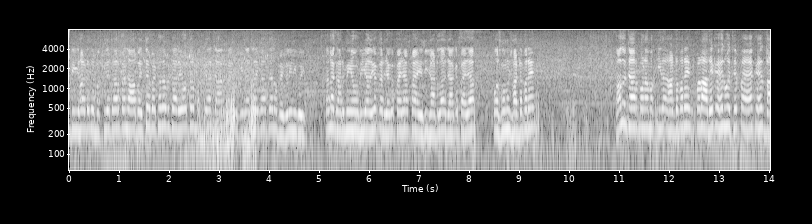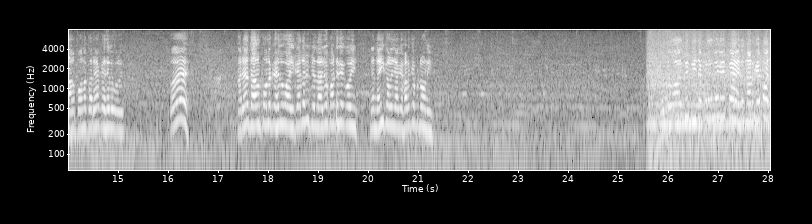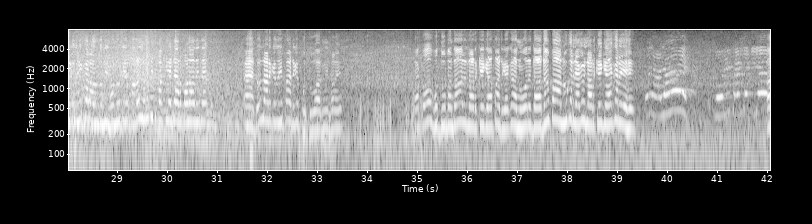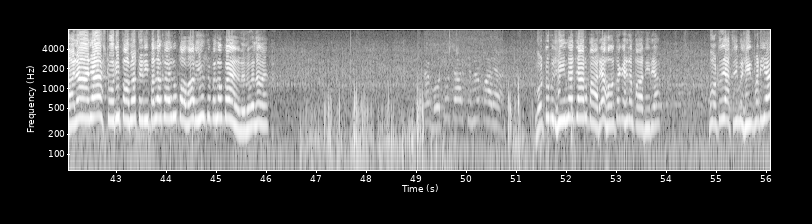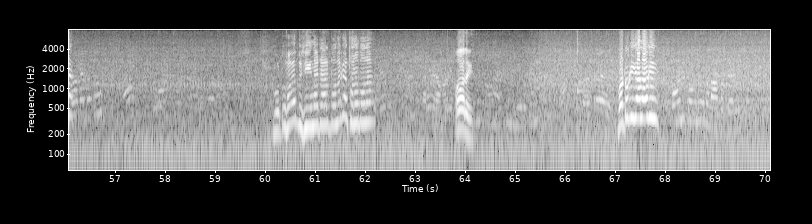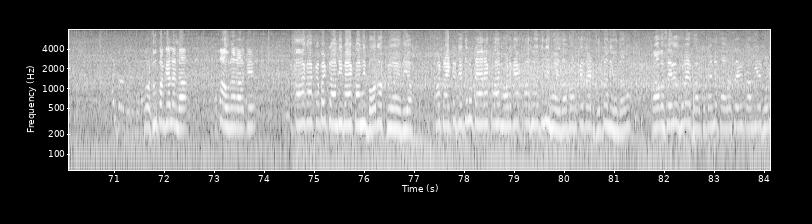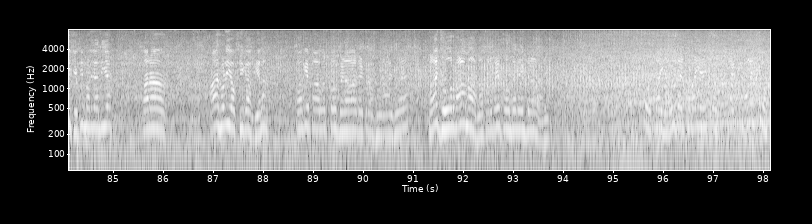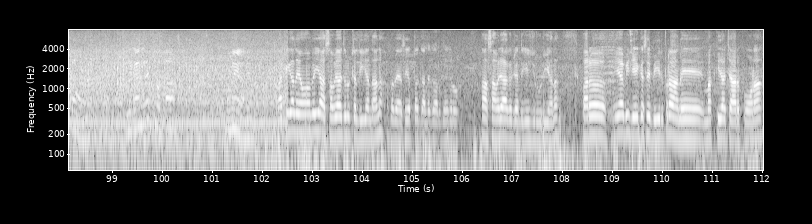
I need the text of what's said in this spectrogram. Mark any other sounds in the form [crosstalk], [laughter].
T shirt ਤੇ ਮੱਕੀ ਦਾ ਚਾਰ ਪੈਂਦਾ। ਆਪ ਇੱਥੇ ਬੈਠਾ ਤਾਂ ਵਿਚਾਰੇ ਉਧਰ ਮੱਕੀ ਦਾ ਚਾਰ ਪੈ ਮੱਕੀ ਦਾ ਚਲਾਈ ਕਰਦੇ ਨੂੰ ਫਿਕਰ ਹੀ ਨਹੀਂ ਕੋਈ। ਕਹਿੰਦਾ ਗਰਮੀ ਆਉਂਦੀ ਆ ਸੀਗਾ ਘਰ ਜਾ ਕੇ ਪੈ ਜਾ ਪੈ ਸੀ ਛੱਡ ਲਾ, ਜਾ ਕੇ ਪੈ ਜਾ ਪਰਸੋਂ ਨੂੰ ਛੱਡ ਪਰੇ। ਆਹ ਚਾਰ ਪਾਉਣਾ ਮੱਕੀ ਦਾ ਛੱਡ ਪਰੇ ਪੜਾ ਦੇ ਕਿਸੇ ਨੂੰ ਇੱਥੇ ਪੈ ਕਿਸੇ ਨੂੰ ਦਾਨ ਪੁੰਨ ਕਰਿਆ ਕਿਸੇ ਨੂੰ ਓਏ, ਕਰਿਆ ਦਾਨ ਪੁੰਨ ਕਿਸੇ ਨੂੰ ਆਈ ਕਹਿੰਦਾ ਵੀ ਲੈ ਜਾਓ ਵੱਢ ਕੇ ਕੋਈ, ਜੇ ਨਹੀਂ ਕੋਲ ਜਾ ਕੇ ਖੜ ਕੇ ਪਟਾਉਣੀ। ਤੋਂ ਲੜ ਕੇ ਭੱਜ ਕੇ ਤੁਸੀਂ ਘਰਾਂ ਨੂੰ ਤੁਸੀਂ ਤੁਹਾਨੂੰ ਕੀ ਪਤਾ ਨਹੀਂ ਉਹਦੇ ਵਿੱਚ ਬਾਕੀ ਦਾ ਚਾਰ ਪਾਉਣਾ ਦੇ ਤੇ। ਐ ਤੋਂ ਲੜ ਕੇ ਤੁਸੀਂ ਭੱਜ ਕੇ ਫੁੱਦੂ ਆਦਮੀ ਸਾਲੇ। ਆ ਕੋ ਫੁੱਦੂ ਬੰਦਾ ਉਹ ਲੜ ਕੇ ਗਿਆ ਭੱਜ ਗਿਆ ਘਰ ਨੂੰ ਉਹਦੇ ਦਾਦਾ ਭਾ ਨੂੰ ਘਰ ਜਾ ਕੇ ਲੜ ਕੇ ਗਿਆ ਘਰੇ ਇਹ। ਆ ਜਾ ਆ। ਜਾ ਸਟੋਰੀ ਪਾਵਾਂ ਤੇਰੀ ਪਹਿਲਾਂ ਮੈਂ ਇਹਨੂੰ ਪਾਵਾਂ ਰੀਲ ਤੇ ਪਹਿਲਾਂ ਭੈਣ ਨੂੰ ਪਹਿਲਾਂ ਮੈਂ। ਮੋਟੂ ਚਾਰ ਕਿਵੇਂ ਪਾ ਰਿਹਾ? ਮੋਟੂ ਮਸ਼ੀਨ ਨਾਲ ਚਾਰ ਪਾ ਰਿਹਾ ਹੋ ਤਾਂ ਕਿਸੇ ਨੇ ਪਾ ਨਹੀਂ ਰਿਹਾ। ਮੋਟੂ ਦੇ ਹੱਥ 'ਚ ਮਸ਼ੀਨ ਫੜੀ ਆ। ਮੋਟੂ ਸਾਲੇ ਮਸ਼ੀਨ ਨਾਲ ਚਾਰ ਪਾਉਂਦਾ ਕਿ ਹੱਥਾਂ ਨਾਲ ਪਾਉਂਦਾ? ਆ ਦੇ ਮੋਟੂ, ਕੀ ਗੱਲ ਹੋ ਗਈ? ਕੌਣ ਮੋਟੂ ਪੰਗੇ ਲੈਂਦਾ। ਉਹ ਭਾਊ ਨਾਲ ਰਲ ਕੇ। ਤਾਂ ਕਰਕੇ ਬਈ ਟਰਾਲੀ ਬੈਕ ਕਰਨੀ ਬਹੁਤ ਔਖੀ ਹੋ ਜਾਂਦੀ ਆ। ਪਰ ਟਰੈਕਟਰ ਜਿੱਧਰ ਨੂੰ ਟਾਇਰ ਇੱਕ ਪਾਸੇ ਮੁੜ ਗਿਆ, ਇੱਕ ਪਾਸੇ ਉਧਰ ਨਹੀਂ ਹੋ ਜਾਂਦਾ। ਮੁੜ ਕੇ ਟਰੈਕਟਰ ਸਿੱਧਾ ਨਹੀਂ ਹੁੰਦਾ ਨਾ। ਪਾਵਰ ਸਟੇਰਿੰਗ ਥੋੜਾ ਫ਼ਰਕ ਪੈਂਦਾ। ਪਾਵਰ ਸਟੇਰਿੰਗ ਟਰਾਲੀ ਇਹ ਥੋੜੀ ਛੇਤੀ ਮਰ ਜਾਂਦੀ ਆ। ਪਰ ਆਹ ਥੋੜੀ ਔਖੀ ਕਰਦੀ ਆ ਨਾ। ਕਿਉਂਕਿ ਪਾਵਰ ਤੋਂ ਬਿਨਾ ਟਰੈਕਟਰ ਸਵਰਾਜ ਥੋੜਾ ਥੋੜਾ ਜ਼ੋਰ ਵਾਲਾ ਮਾਰਦਾ ਪਰ ਬਈ ਪਾਉਂਦੇ ਨੇ ਇੰਜਣ ਵਾਲਾ ਇਹ। ਝੋਟਾ ਹੀ ਟਰੈਕਟਰ ਬਾਈ ਇਹ ਟਰੈਕਟਰ ਵਾਲਾ ਝੋਟਾ। ਇਹ ਕਹਿੰਦੇ ਝੋਟਾ ਉਵੇਂ ਆ ਬਾਕੀ ਗੱਲ ਇਉਂ ਆ ਬਈ, ਹਾਸਾ ਵਜਾ ਚਲੋ ਚੱਲੀ ਜਾਂਦਾ ਨਾ ਆਪਾਂ ਵੈਸੇ ਆਪਾਂ ਗੱਲ ਕਰਦੇ ਹਾਂ, ਚਲੋ ਹਾਸਾ ਵਜਾ ਕੇ ਜ਼ਿੰਦਗੀ ਜ਼ਰੂਰੀ ਆ ਨਾ ਪਰ ਇਹ ਆ ਵੀ ਜੇ ਕਿਸੇ ਵੀਰ ਭਰਾ ਨੇ ਮੱਕੀ ਦਾ ਚਾਰ ਪਾਉਣਾ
